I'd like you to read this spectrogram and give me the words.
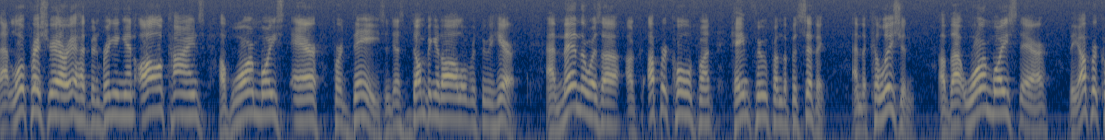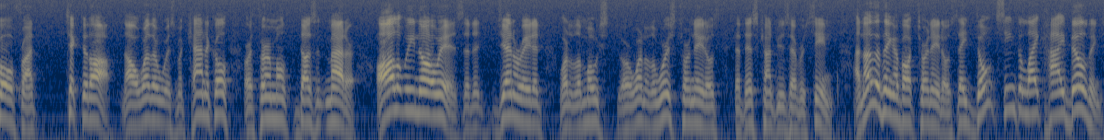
That low-pressure area had been bringing in all kinds of warm, moist air for days and just dumping it all over through here. And then there was a upper cold front came through from the Pacific, and the collision of that warm, moist air, the upper cold front, ticked it off. Now, whether it was mechanical or thermal doesn't matter. All that we know is that it generated one of the most, or one of the worst tornadoes that this country has ever seen. Another thing about tornadoes, they don't seem to like high buildings.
